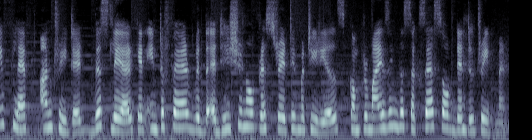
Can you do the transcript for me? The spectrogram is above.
If left untreated, this layer can interfere with the adhesion of restorative materials, compromising the success of dental treatment.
